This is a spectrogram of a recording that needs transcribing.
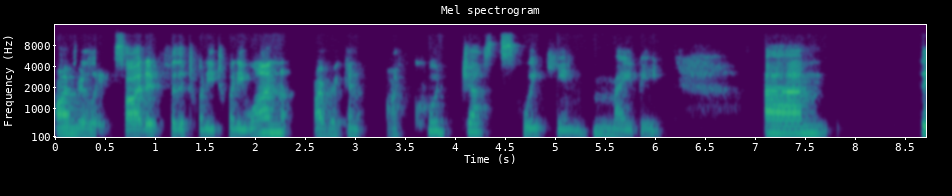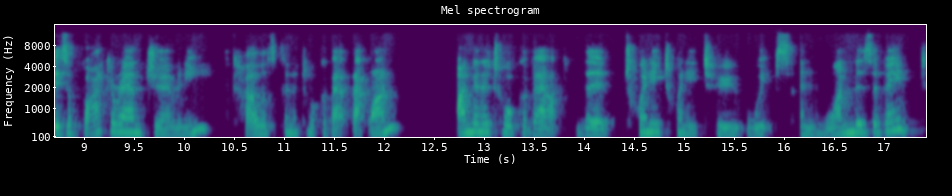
I'm really excited for the 2021. I reckon I could just squeak in, maybe. Um, there's a bike around Germany. Carla's going to talk about that one. I'm going to talk about the 2022 Whips and Wonders event.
